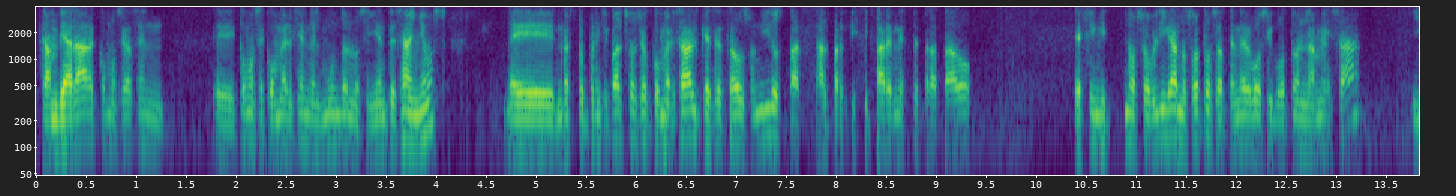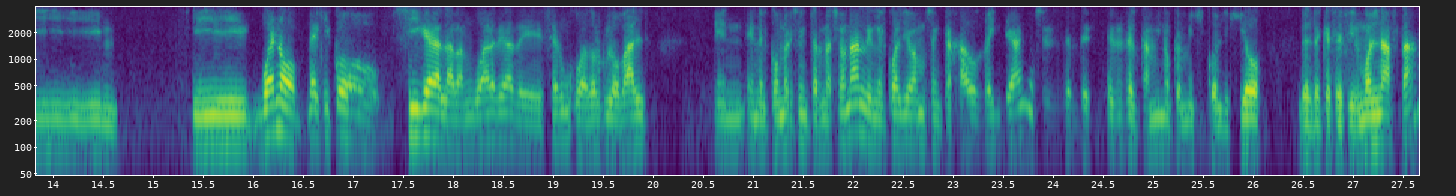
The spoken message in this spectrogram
cambiará cómo se hacen, eh, cómo se comercia en el mundo en los siguientes años. Eh, nuestro principal socio comercial, que es Estados Unidos, al participar en este tratado, nos obliga a nosotros a tener voz y voto en la mesa y, y bueno, México sigue a la vanguardia de ser un jugador global en, el comercio internacional, en el cual llevamos encajados 20 años. Ese es, el, ese es el camino que México eligió desde que se firmó el NAFTA.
